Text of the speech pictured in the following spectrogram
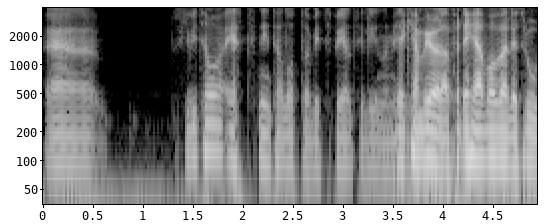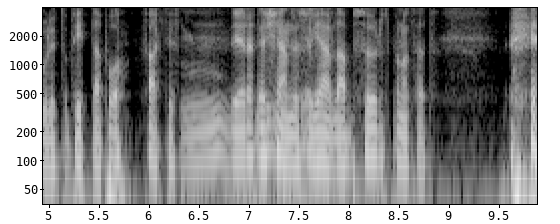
eh, Ska vi ta ett Nintendo 8-bit-spel till innan vi Det kan vi göra, för det här var väldigt roligt att titta på, faktiskt. mm, Det är rätt Det kändes så jävla absurt på något sätt.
